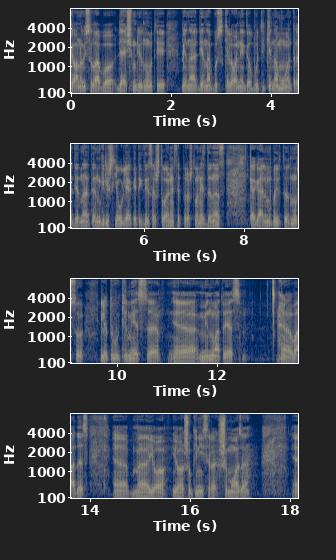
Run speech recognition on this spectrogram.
gauna viso labo dešim dienų tai viena diena bus kelionė galbūt iki namų antra diena ten grįžt jau lieka tiktais aštuonios ir per aštuonias dienas ką galima padaryt. Vat mūsų lietuvių kilmės e, minuotojas vadas E, jo, jo šaukinys yra Šimoza, e,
